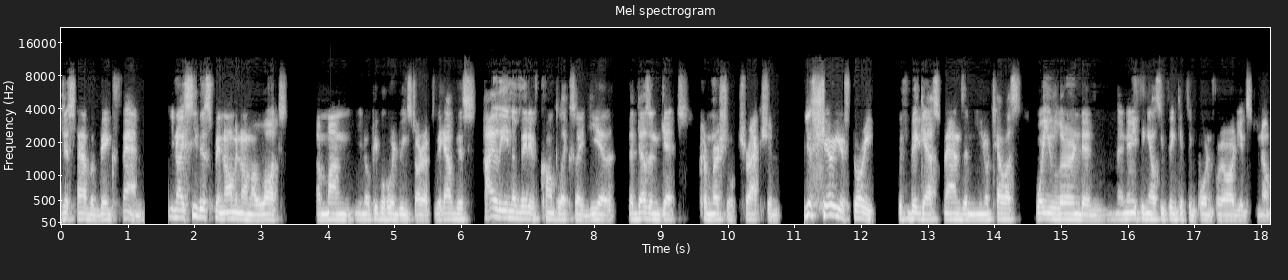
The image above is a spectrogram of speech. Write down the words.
Just have a big fan. You know i see this phenomenon a lot among you know people who are doing startups. They have this highly innovative complex idea that doesn't get commercial traction. Just share your story with big ass fans and you know tell us what you learned and and anything else you think it's important for our audience to know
